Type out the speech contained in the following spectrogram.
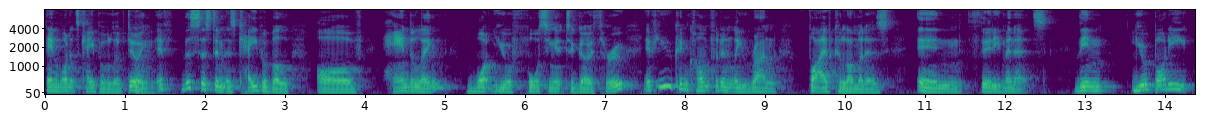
than what it's capable of doing. If the system is capable of handling what you're forcing it to go through, if you can confidently run five kilometers in 30 minutes, then your body,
